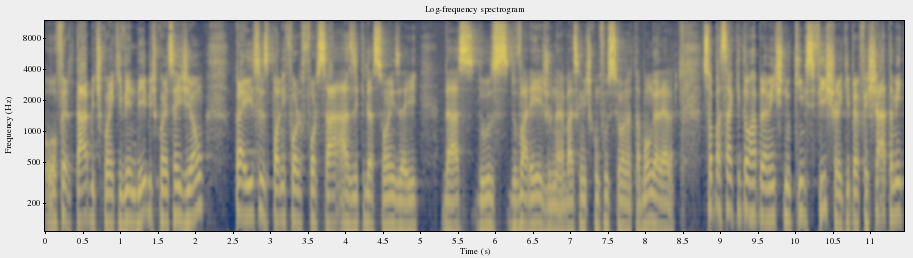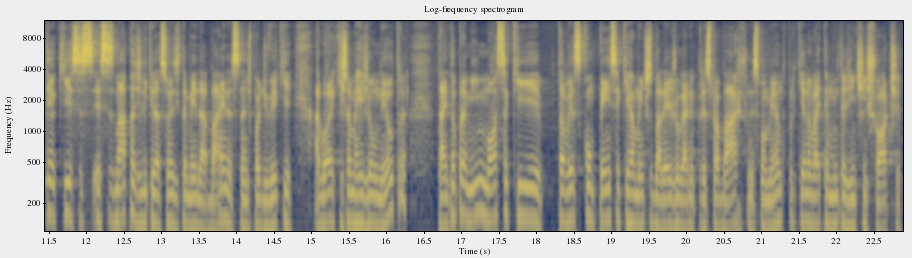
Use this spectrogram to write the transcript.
ofertar Bitcoin aqui, vender Bitcoin nessa região. Para isso eles podem for, forçar as liquidações aí das, dos, do varejo, né? Basicamente como funciona, tá bom, galera? Só passar aqui então rapidamente no Kingsfisher aqui para fechar. Também tem aqui esses, esses mapas de liquidações também da Binance, né? A gente pode ver que agora aqui está numa região neutra, tá? Então para mim mostra que talvez compense aqui realmente os baleias jogarem preço para baixo nesse momento, porque não vai ter muita gente em short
